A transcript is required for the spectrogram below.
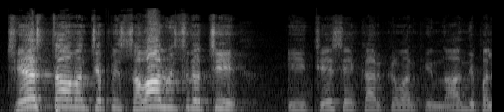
చేస్తామని చెప్పి సవాల్ విసిరొచ్చి ఈ చేసే కార్యక్రమానికి నాంది పలికి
